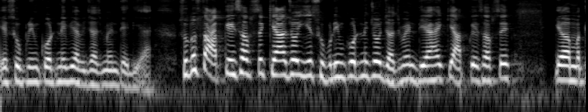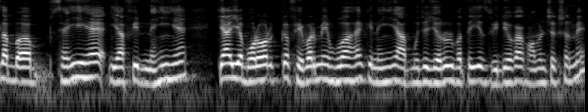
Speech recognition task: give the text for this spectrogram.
ये सुप्रीम कोर्ट ने भी अभी जजमेंट दे दिया है। सो दोस्तों आपके हिसाब से क्या जो ये सुप्रीम कोर्ट ने जो जजमेंट दिया है कि आपके हिसाब से क्या मतलब सही है या फिर नहीं है? क्या यह बोरोवर के फेवर में हुआ है कि नहीं है? आप मुझे ज़रूर बताइए इस वीडियो का कमेंट सेक्शन में।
